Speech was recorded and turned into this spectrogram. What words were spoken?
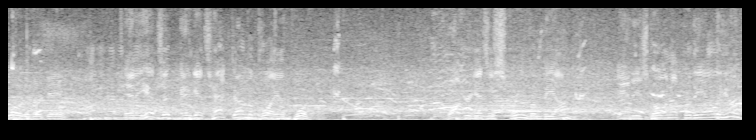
flow to their game. And he hits it and gets hacked on the play of quarter. Walker gets a screen from beyond. And he's going up for the alley-oop.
